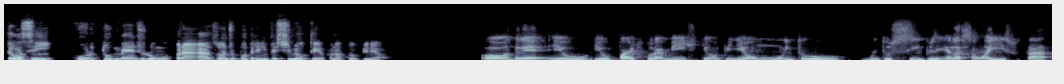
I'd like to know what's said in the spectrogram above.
Então, assim, curto, médio e longo prazo, onde eu poderia investir meu tempo, na tua opinião? Ó, oh, André, eu, eu particularmente tenho uma opinião muito, muito simples em relação a isso, tá?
